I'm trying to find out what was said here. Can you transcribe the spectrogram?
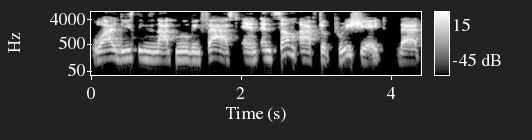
Why are these things not moving fast? And and some I have to appreciate that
